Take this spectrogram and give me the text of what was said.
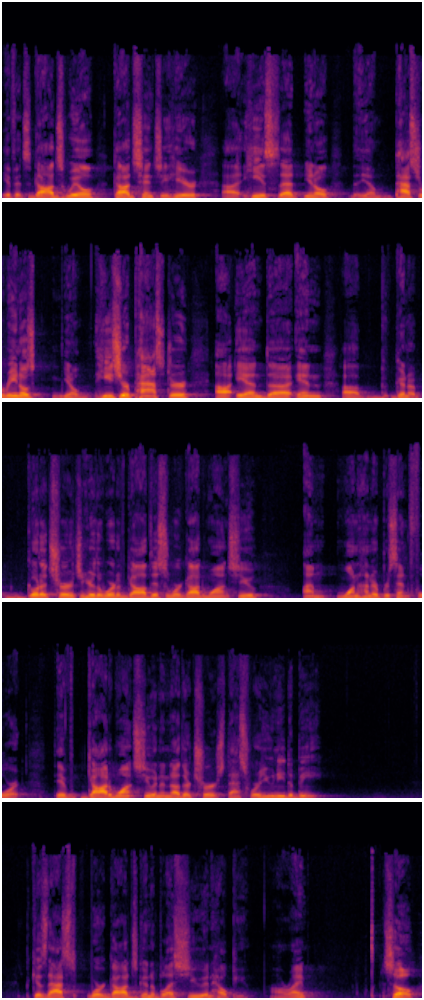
if it's God's will, God sent you here. Uh, he has said, you know, you know, Pastor Reno's, you know, he's your pastor, uh, and uh, and uh, gonna go to church and hear the word of God. This is where God wants you. I'm 100% for it. If God wants you in another church, that's where you need to be, because that's where God's going to bless you and help you. All right. So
